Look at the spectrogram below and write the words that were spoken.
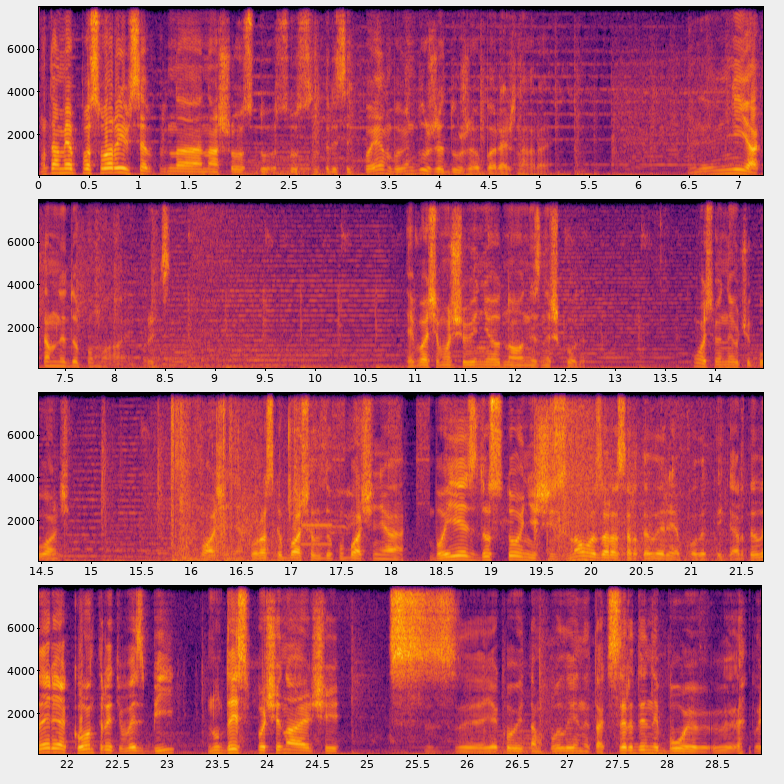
Ну там я посварився на нашого Су-130 ПМ, бо він дуже-дуже обережно грає. Ніяк там не допомагає, в принципі. І бачимо, що він ні одного не знешкодив. Ось він неочікуванчик. Побачення. Поразка бачили до побачення. Боєць достойніший. Знову зараз артилерія полетить. Артилерія контрить весь бій. Ну, десь починаючи з, з е, якої там хвилини, так, з середини бою. е,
